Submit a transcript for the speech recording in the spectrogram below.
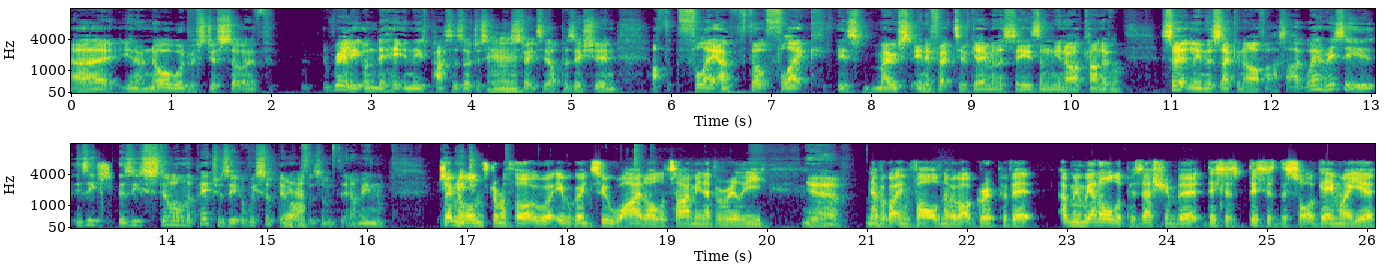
uh, you know, Norwood was just sort of really under hitting these passes or just hitting mm. straight to the opposition. I, th- Fleck, I thought Fleck is most ineffective game of the season. You know, I kind of. Certainly in the second half, I was like, "Where is he? Is he is he still on the pitch? Is he, have we subbed him yeah. off or something?" I mean, same with Lundstram. I thought he were, he were going too wide all the time. He never really, yeah, never got involved, never got a grip of it. I mean, we had all the possession, but this is this is the sort of game where you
